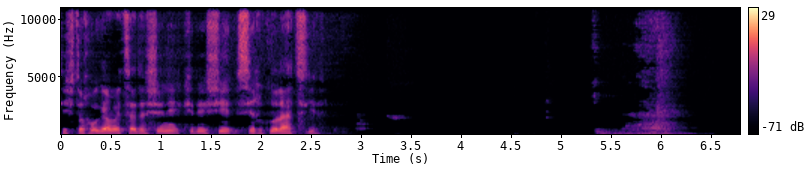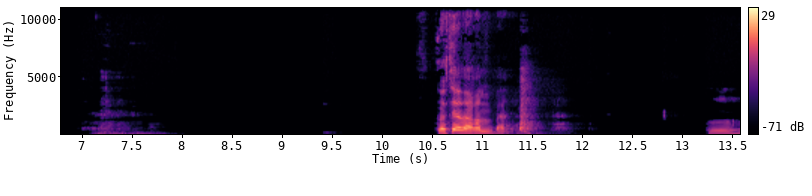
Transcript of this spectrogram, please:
תפתחו גם הצד השני כדי שיהיה סירקולציה. כותב הרמב"ן. טוב,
